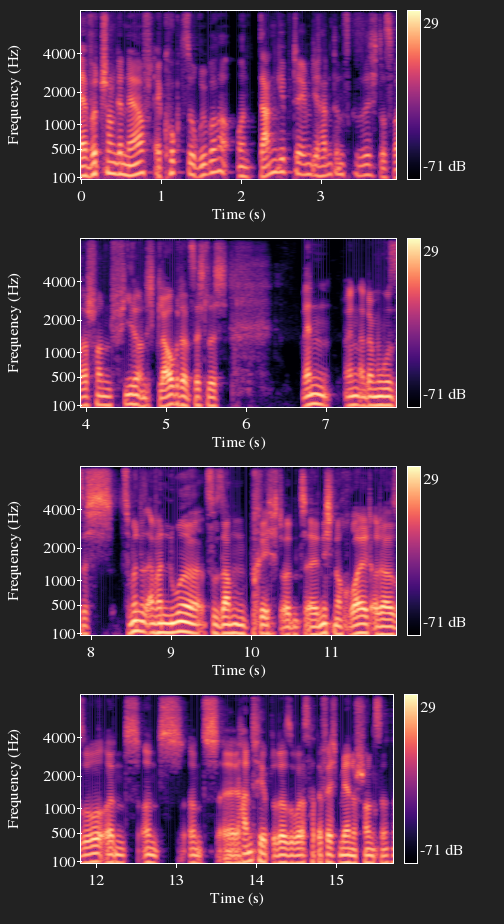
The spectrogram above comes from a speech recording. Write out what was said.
er wird schon genervt, er guckt so rüber und dann gibt er ihm die Hand ins Gesicht. Das war schon viel und ich glaube tatsächlich, wenn, wenn Adamu sich zumindest einfach nur zusammenbricht und äh, nicht noch rollt oder so und, und, und äh, Hand hebt oder sowas, hat er vielleicht mehr eine Chance.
